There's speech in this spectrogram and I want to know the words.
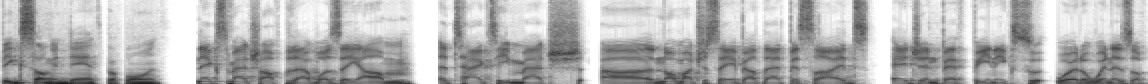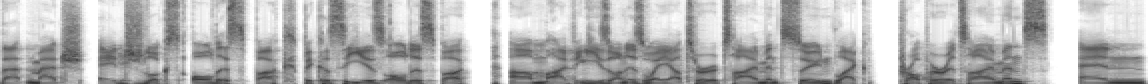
big song and dance performance. next match after that was a um a tag team match. Uh, not much to say about that besides Edge and Beth Phoenix were the winners of that match. Edge looks old as fuck because he is old as fuck. Um, I think he's on his way out to retirement soon, like proper retirement, and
